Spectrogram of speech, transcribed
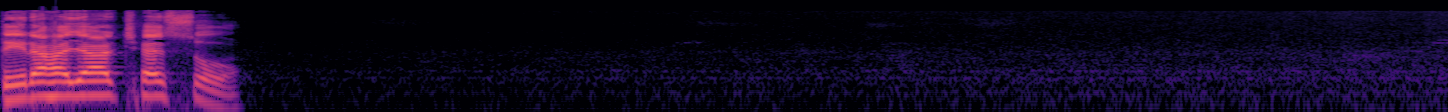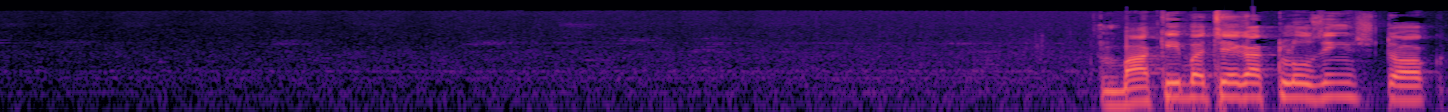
तेरह हज़ार छह सौ। बाकी बचेगा क्लोजिंग स्टॉक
